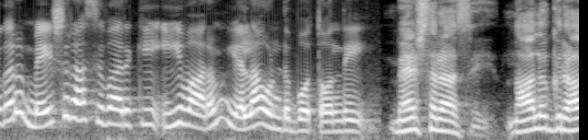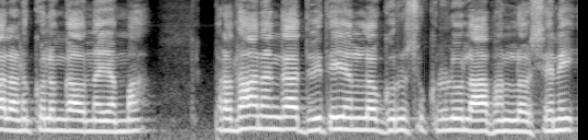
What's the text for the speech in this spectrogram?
గురుగారు మేషరాశి వారికి ఈ వారం ఎలా ఉండబోతోంది? మేషరాశి నాలుగు గ్రహాలు అనుకూలంగా ఉన్నాయమ్మా. ప్రధానంగా ద్వితీయంలో గురు శుక్రుడు లాభంలో శని.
